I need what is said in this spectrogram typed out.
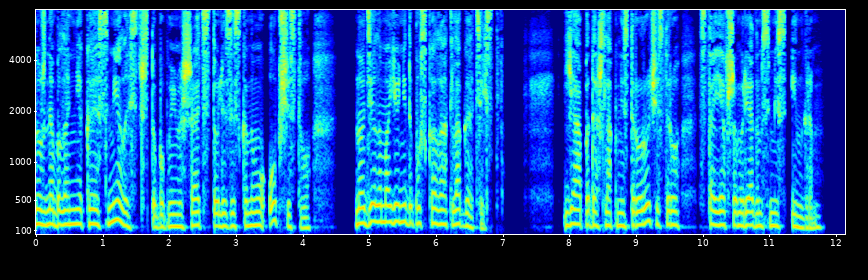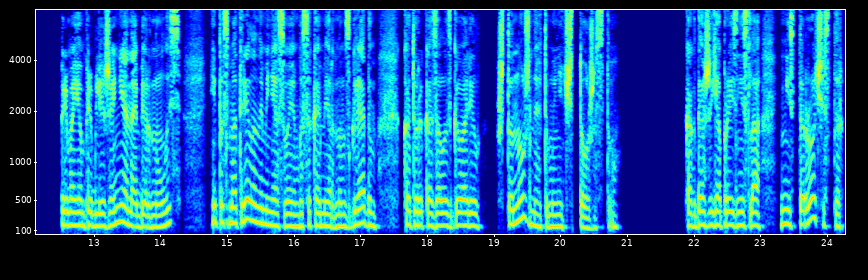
Нужна была некая смелость, чтобы помешать столь изысканному обществу, но дело мое не допускало отлагательств. Я подошла к мистеру Рочестеру, стоявшему рядом с мисс Ингрэм. При моем приближении она обернулась и посмотрела на меня своим высокомерным взглядом, который, казалось, говорил, что нужно этому ничтожеству. Когда же я произнесла «мистер Рочестер»,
